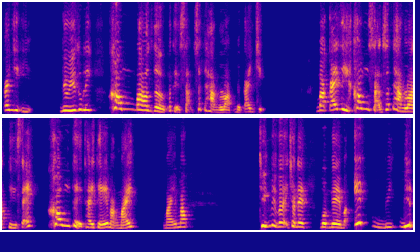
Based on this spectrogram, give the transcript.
anh chị lưu ý du linh, không bao giờ có thể sản xuất hàng loạt được anh chị. Mà cái gì không sản xuất hàng loạt thì sẽ không thể thay thế bằng máy máy móc. Chính vì vậy cho nên một nghề mà ít bị biến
